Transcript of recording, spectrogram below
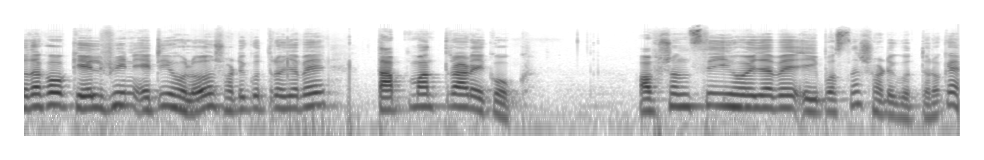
তো দেখো, কেলভিন, এটি হলো সঠিক উত্তর হয়ে যাবে তাপমাত্রার একক। অপশন সি হয়ে যাবে এই প্রশ্নের সঠিক উত্তর, ওকে?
